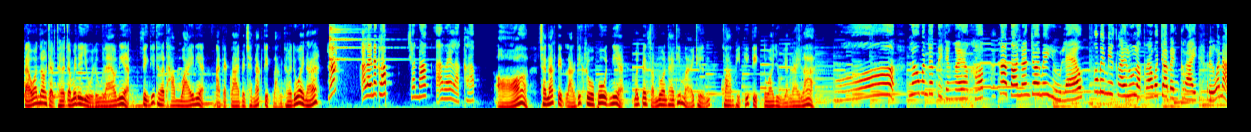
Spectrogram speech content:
แต่ว่านอกจากเธอจะไม่ได้อยู่ดูแล้วเนี่ย สิ่งที่เธอทำไว้เนี่ย อาจจะกลายเป็นชนักติดหลังเธอด้วยนะอะไรนะครับ ชนักอะไรล่ะครับ อ๋อ ชนักติดหลังที่ครูพูดเนี่ย มันเป็นสำนวนไทยที่หมายถึงความผิดที่ติดตัวอยู่ยังไงล่ะ อ๋อ แล้วมันจะติดยังไงอะครับ ถ้าตอนนั้นจ้อยไม่อยู่แล้ว ก็ไม่มีใครรู้หรอกครับว่าจ้อยเป็นใคร หรือว่าหน้า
